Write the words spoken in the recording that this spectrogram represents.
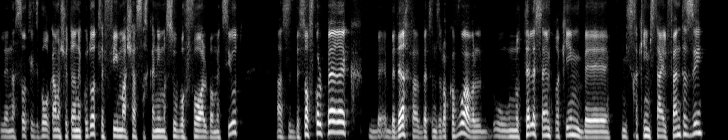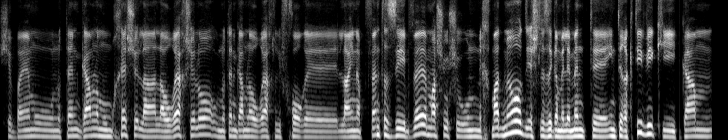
ולנסות לצבור כמה שיותר נקודות לפי מה שהשחקנים עשו בפועל במציאות. אז בסוף כל פרק, בדרך כלל בעצם זה לא קבוע, אבל הוא נוטה לסיים פרקים במשחקים style fantasy, שבהם הוא נותן גם למומחה של, ה- לאורח שלו, הוא נותן גם לאורח לבחור lineup fantasy, ומשהו שהוא נחמד מאוד, יש לזה גם אלמנט אה, אינטראקטיבי, כי גם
